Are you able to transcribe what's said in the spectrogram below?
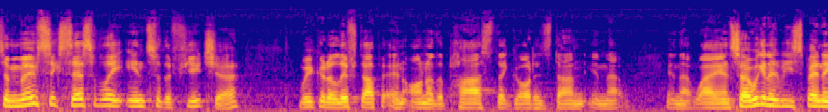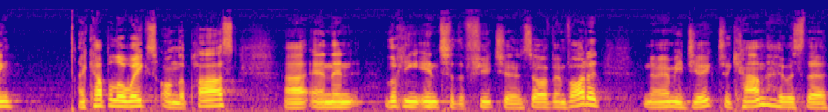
to move successfully into the future, we've got to lift up and honor the past that God has done in that, in that way. And so we're going to be spending a couple of weeks on the past uh, and then looking into the future. And so I've invited Naomi Duke to come, who is the,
